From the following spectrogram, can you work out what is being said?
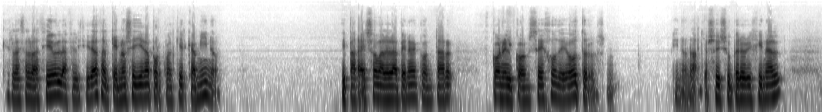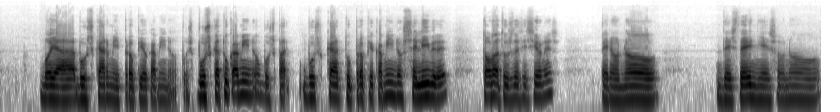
que es la salvación, la felicidad, al que no se llega por cualquier camino. Y para eso vale la pena contar con el consejo de otros. Y no, no, yo soy súper original, voy a buscar mi propio camino. Pues busca tu camino, busca, busca tu propio camino, sé libre, toma tus decisiones, pero no desdeñes o no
